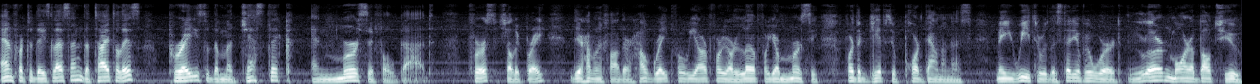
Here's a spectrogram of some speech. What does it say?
And for today's lesson, the title is Praise to the Majestic and Merciful God. First, shall we pray? Dear Heavenly Father, how grateful we are for your love, for your mercy, for the gifts you poured down on us. May we, through the study of your word, learn more about you,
